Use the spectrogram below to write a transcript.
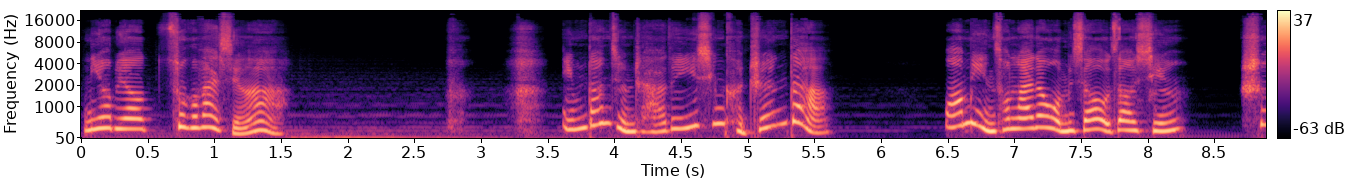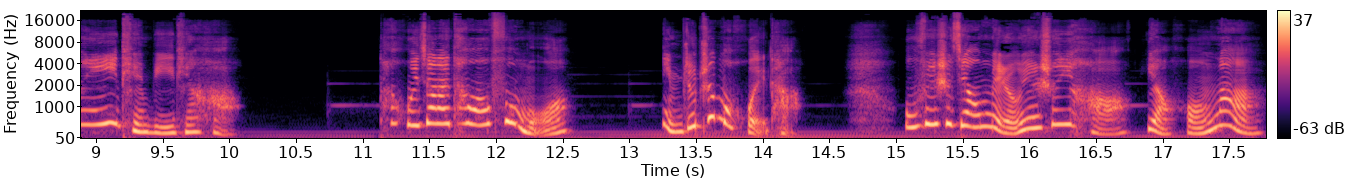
你要不要做个发型啊？”你们当警察的疑心可真大。王敏从来到我们小五造型，生意一天比一天好。他回家来探望父母，你们就这么回他？无非是见我们美容院生意好，眼红了，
